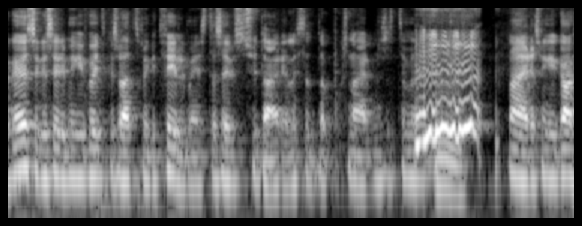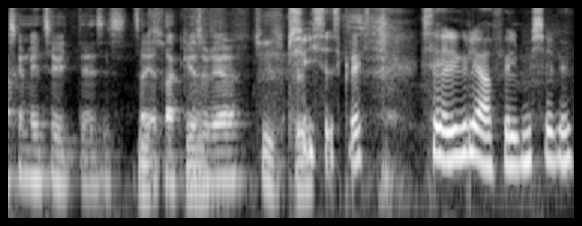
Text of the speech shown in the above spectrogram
aga ühesõnaga see oli mingi kutt, kes vaatas mingit filmi ja siis ta sai vist südari lihtsalt lõpuks naermisest. ta naeris mingi kakskümmend mintsi hüüti ja siis sai ataki ja suri ära. Jesus Christ. See oli küll hea film, mis see oli?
